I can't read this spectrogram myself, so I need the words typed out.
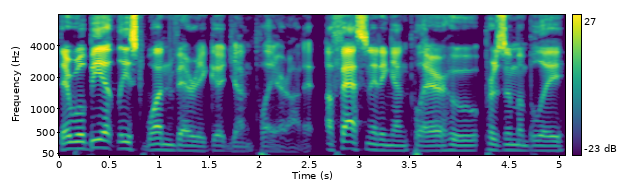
There will be at least one very good young player on it. A fascinating young player who presumably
